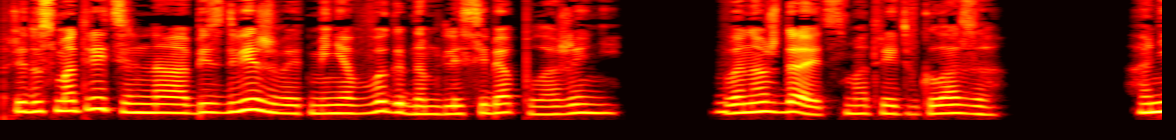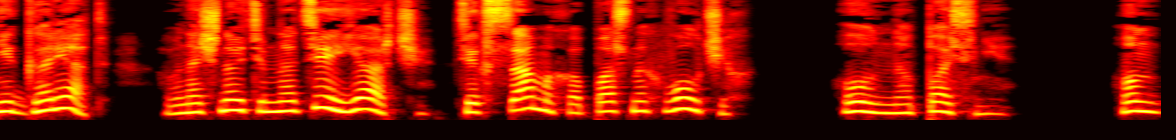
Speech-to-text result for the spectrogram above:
Предусмотрительно обездвиживает меня в выгодном для себя положении. Вынуждает смотреть в глаза. Они горят в ночной темноте ярче тех самых опасных волчьих. Он опаснее. Он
